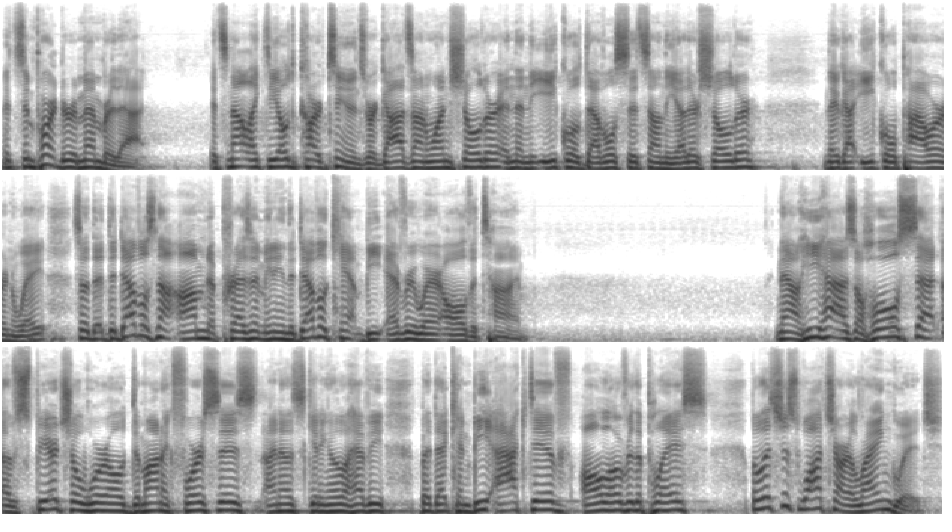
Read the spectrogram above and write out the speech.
It's important to remember that. It's not like the old cartoons where God's on one shoulder and then the equal devil sits on the other shoulder. They've got equal power and weight. So the, the devil's not omnipresent, meaning the devil can't be everywhere all the time. Now, he has a whole set of spiritual world demonic forces. I know it's getting a little heavy, but that can be active all over the place. But let's just watch our language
